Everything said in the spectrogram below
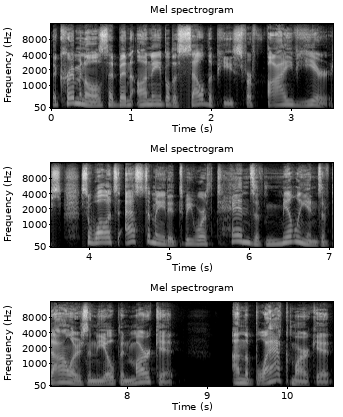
The criminals had been unable to sell the piece for five years, so while it's estimated to be worth tens of millions of dollars in the open market, on the black market,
